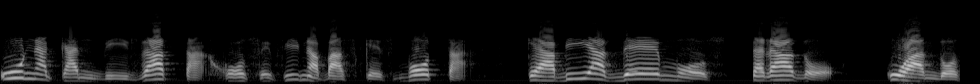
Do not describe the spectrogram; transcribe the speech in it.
una candidata, Josefina Vázquez Mota, que había demostrado cuando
